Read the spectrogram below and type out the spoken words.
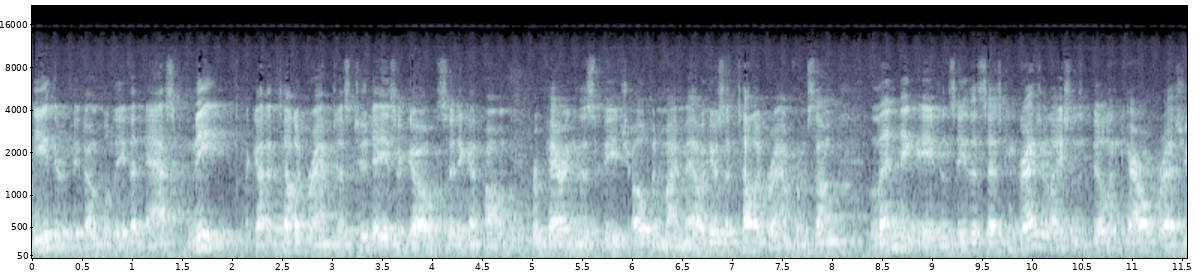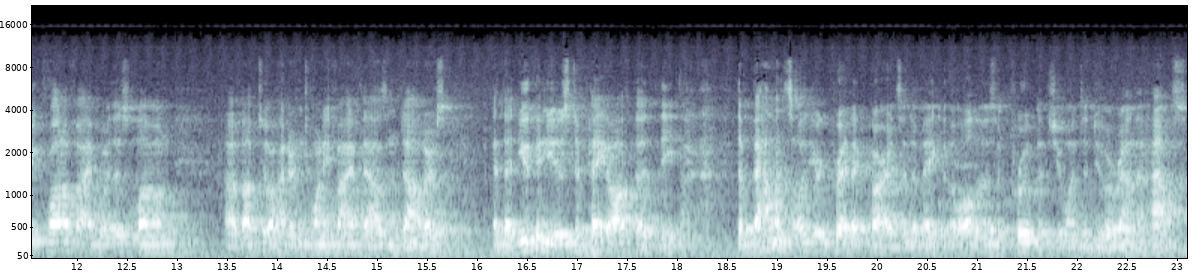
either. If you don't believe it, ask me. I got a telegram just two days ago, sitting at home, preparing this speech, opened my mail. Here's a telegram from some lending agency that says, congratulations, Bill and Carol Press, you qualify for this loan of up to $125,000 that you can use to pay off the, the, the balance on your credit cards and to make all those improvements you want to do around the house.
